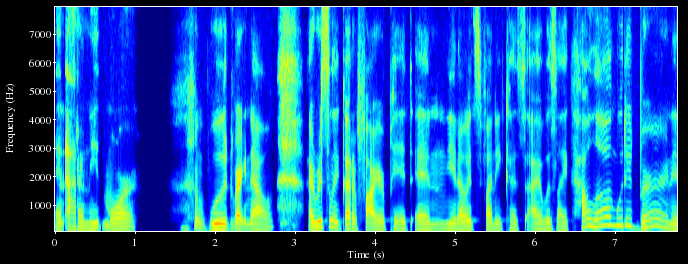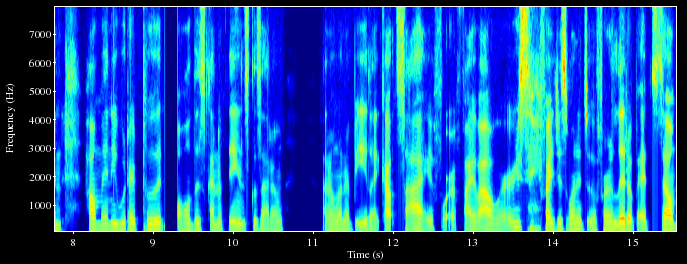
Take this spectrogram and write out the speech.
and I don't need more wood right now. I recently got a fire pit and you know, it's funny cuz I was like, how long would it burn and how many would I put all this kind of things cuz I don't I don't want to be like outside for 5 hours if I just want to do it for a little bit. So,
